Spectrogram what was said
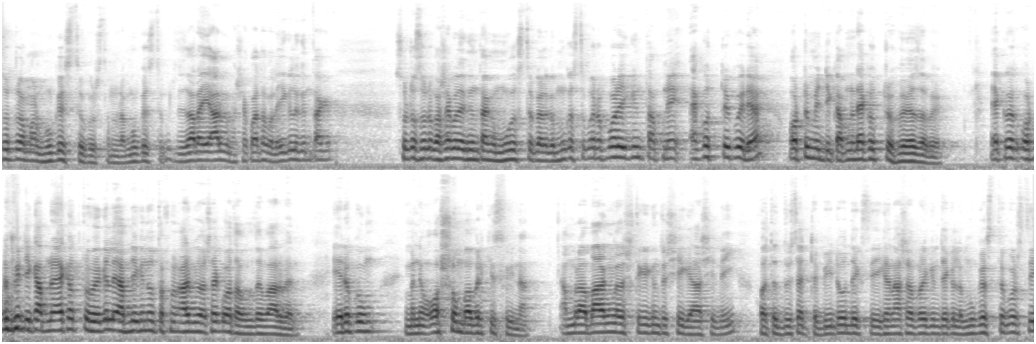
ছোট আমার মুখস্থ করতাম আমরা মুখস্থ করছি যারা এই আরবি ভাষা কথা বলে, এগুলো কিন্তু আগে ছোট ছোট ভাষাগুলো কিন্তু আগে মুখস্থ করে মুখস্থ করার পরেই কিন্তু আপনি একত্রে করে অটোমেটিক আপনার একত্র হয়ে যাবে। এক অটোমেটিক আপনার একত্র হয়ে গেলে আপনি কিন্তু তখন আরবি ভাষায় কথা বলতে পারবেন। এরকম মানে অসম্ভবের কিছুই না। আমরা বাংলাদেশ থেকে কিন্তু শিখে আসিনি। হয়তো দু চারটে ভিডিও দেখছি, এখানে আসার পরে কিন্তু এগুলো মুখস্থ করছি।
